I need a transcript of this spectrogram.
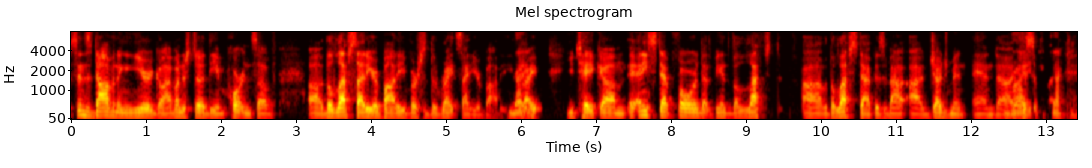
since davening a year ago, I've understood the importance of uh, the left side of your body versus the right side of your body. Right. Right. You take um, any step forward that begins with the left. Uh, the left step is about uh, judgment and uh, right. discipline Exactly.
